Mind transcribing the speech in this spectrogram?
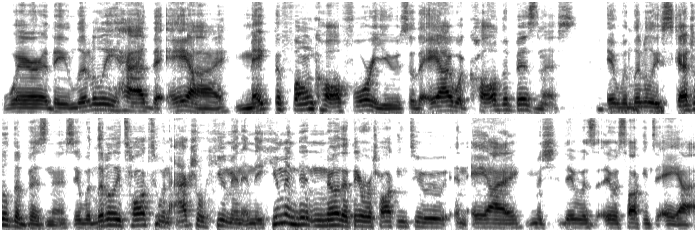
where they literally had the AI make the phone call for you. So the AI would call the business. It would mm-hmm. literally schedule the business. It would literally talk to an actual human, and the human didn't know that they were talking to an AI. It was it was talking to AI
